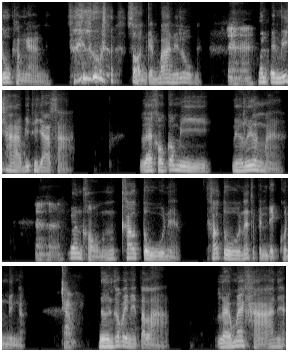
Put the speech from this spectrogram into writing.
ลูกทำงาน ช่วยลูกสอนกันบ้านให้ลูกเนี่ยอ่าฮะมันเป็นวิชาวิทยาศาสตร์ และเขาก็มีเนื้อเรื่องมาอ่าฮะเรื่องของข้าวตูเนี่ยข้าวตูน่าจะเป็นเด็กคนหนึ่งอะครับเดินเข้าไปในตลาด แล้วแม่ค้าเนี่ย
